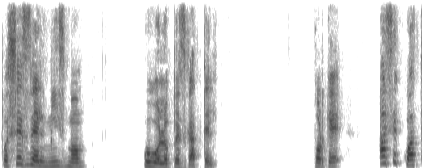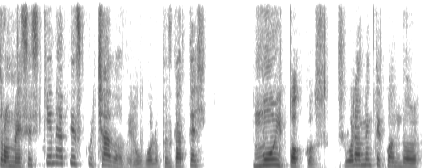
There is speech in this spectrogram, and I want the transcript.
pues es del mismo Hugo López Gatel. Porque hace cuatro meses, ¿quién había escuchado de Hugo López Gatel? Muy pocos. Seguramente cuando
